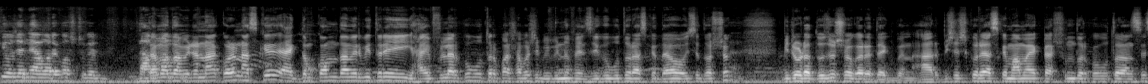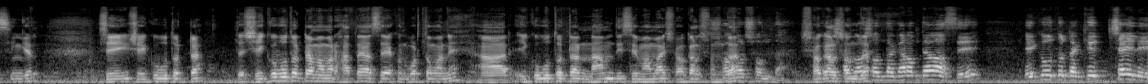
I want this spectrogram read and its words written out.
কেউ জানি আমার কষ্ট করে দাম দামা বলবে। দামিটা না করেন আজকে একদম কম দামের ভিতরে এই হাই ফ্লার কবুতর পাশাপাশি বিভিন্ন ফ্যান্সি কবুতর আজকে দেওয়া হয়েছে দর্শক। ভিডিওটা দুজো সহকারে দেখবেন। আর বিশেষ করে আজকে মামা একটা সুন্দর কবুতর আনছে সিঙ্গেল সেই সেই কবুতরটা। তো সেই কবুতরটা মামার হাতে আছে এখন বর্তমানে। আর এই কবুতরটার নাম দিছে মামায় সকাল সন্ধ্যা। সকাল সন্ধ্যা। সকাল সন্ধ্যা। সন্ধ্যা কারণ দেওয়া আছে এই কৌতোটা কেউ চাইলে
